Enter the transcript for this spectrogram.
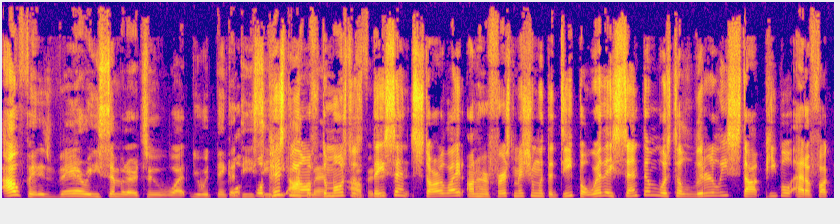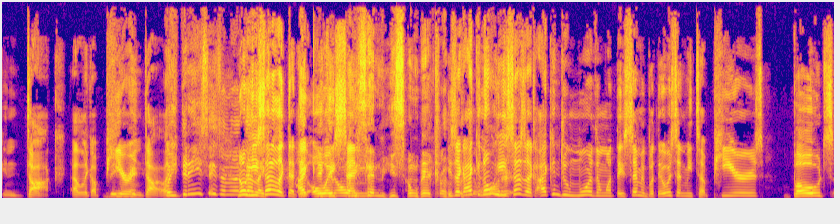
outfit is very similar to what you would think a What- DC. What pissed me off the most is they is. sent Starlight on her first mission with the Deep, but where they sent them was to literally stop people at a fucking dock, at like a pier they- and dock. But Like, didn't he say something like no, that? he Like, said it like that. They I, always they send. send me somewhere close. He's like, I can. No, he says like I can do more than what they send me, but they always send me to piers, boats,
